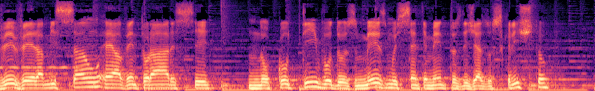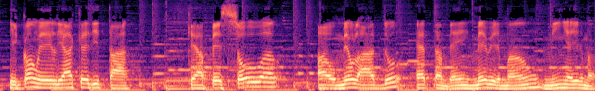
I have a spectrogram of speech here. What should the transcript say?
Viver a missão é aventurar-se no cultivo dos mesmos sentimentos de Jesus Cristo e com ele acreditar que a pessoa ao meu lado é também meu irmão, minha irmã.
